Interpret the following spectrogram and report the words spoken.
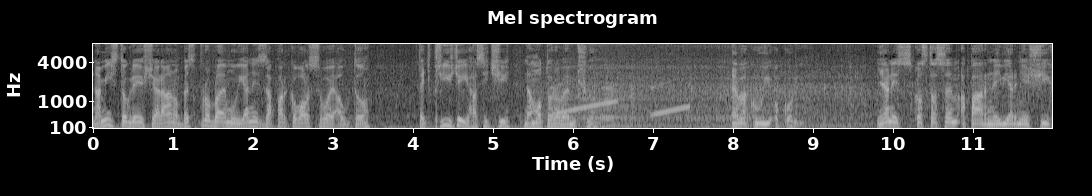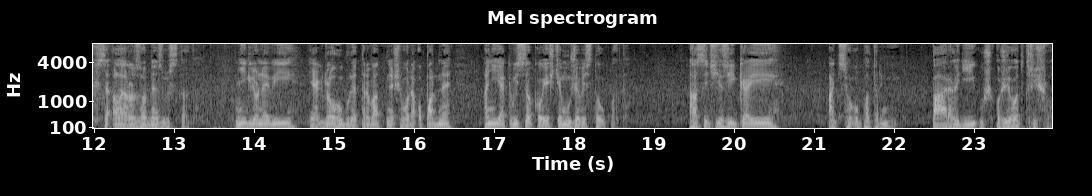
Na místo, kde ještě ráno bez problémů Janis zaparkoval svoje auto, teď přijíždějí hasiči na motorovém člunu. Evakuují okolí. Janis s Kostasem a pár nejvěrnějších se ale rozhodne zůstat. Nikdo neví, jak dlouho bude trvat, než voda opadne, ani jak vysoko ještě může vystoupat. Hasiči říkají, ať jsou opatrní. Pár lidí už o život přišlo.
